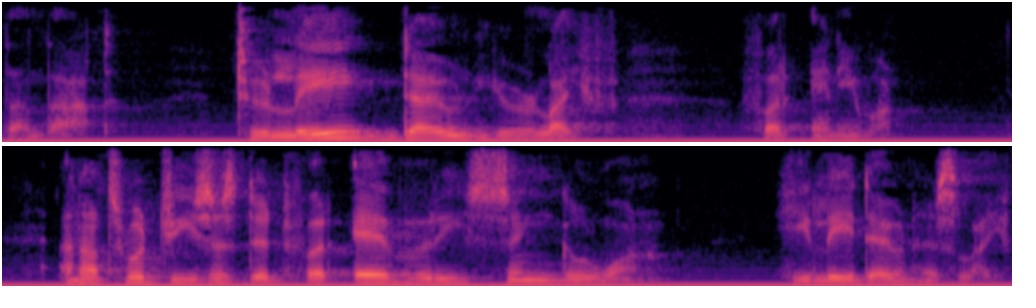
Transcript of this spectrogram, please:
than that. To lay down your life for anyone. And that's what Jesus did for every single one. He laid down his life.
